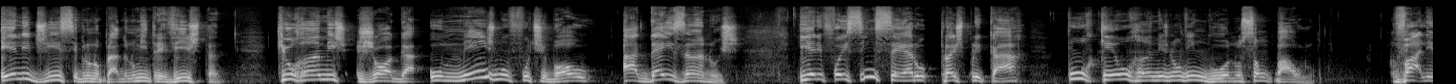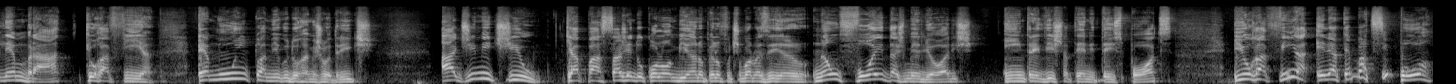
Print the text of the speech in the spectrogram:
Ele disse, Bruno Prado, numa entrevista, que o Rames joga o mesmo futebol há 10 anos. E ele foi sincero para explicar por que o Rames não vingou no São Paulo. Vale lembrar que o Rafinha é muito amigo do Rames Rodrigues, admitiu que a passagem do colombiano pelo futebol brasileiro não foi das melhores em entrevista à TNT Sports. E o Rafinha, ele até participou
